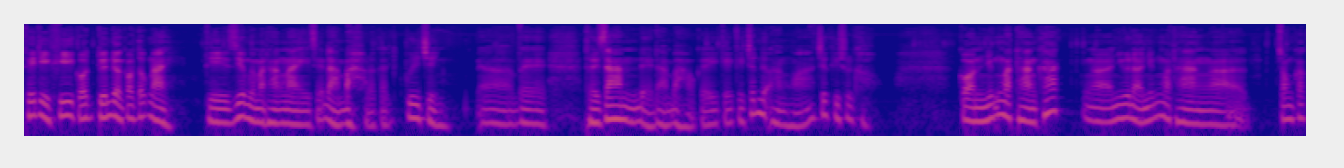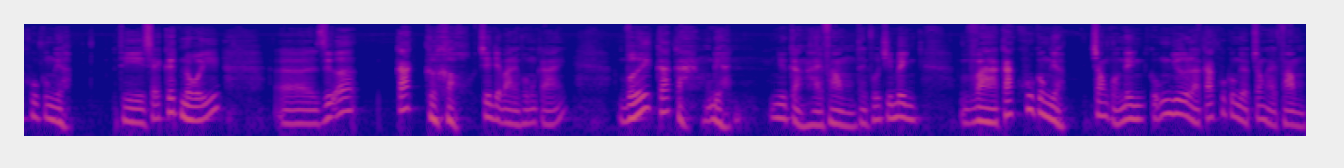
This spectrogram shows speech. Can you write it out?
Thế thì khi có tuyến đường cao tốc này thì riêng về mặt hàng này sẽ đảm bảo được cái quy trình à, về thời gian để đảm bảo cái cái cái chất lượng hàng hóa trước khi xuất khẩu. Còn những mặt hàng khác à, như là những mặt hàng à, trong các khu công nghiệp thì sẽ kết nối uh, giữa các cửa khẩu trên địa bàn thành phố Móng Cái với các cảng biển như cảng Hải Phòng, thành phố Hồ Chí Minh và các khu công nghiệp trong Quảng Ninh cũng như là các khu công nghiệp trong Hải Phòng,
